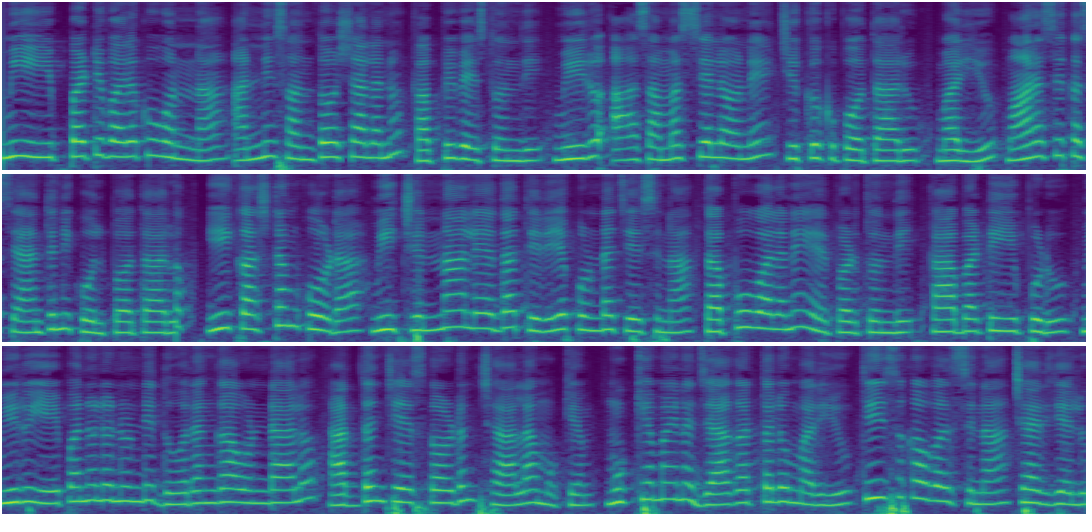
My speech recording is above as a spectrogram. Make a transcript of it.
మీ ఇప్పటి వరకు ఉన్న అన్ని సంతోషాలను కప్పివేస్తుంది. మీరు ఆ సమస్యలోనే చిక్కుకుపోతారు. మరియు మానసిక శాంతిని కోల్పోతారు. ఈ కష్టం కూడా మీ చిన్న లేదా తెలియకుండా చేసిన తప్పు వలనే ఏర్పడుతుంది. కాబట్టి ఇప్పుడు మీరు ఏ పనుల నుండి దూరంగా ఉండాలో అర్థం చేసుకోవడం చాలా ముఖ్యం. ముఖ్యమైన జాగ్రత్తలు మరియు తీసుకోవలసిన చర్యలు.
